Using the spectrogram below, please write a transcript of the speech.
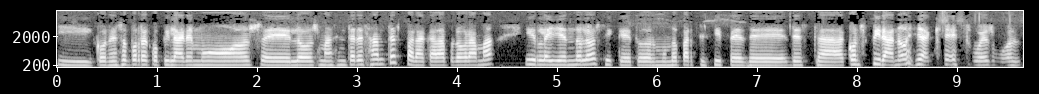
y con eso pues recopilaremos eh, los más interesantes para cada programa ir leyéndolos y que todo el mundo participe de, de esta conspiranoia que es Westworld.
